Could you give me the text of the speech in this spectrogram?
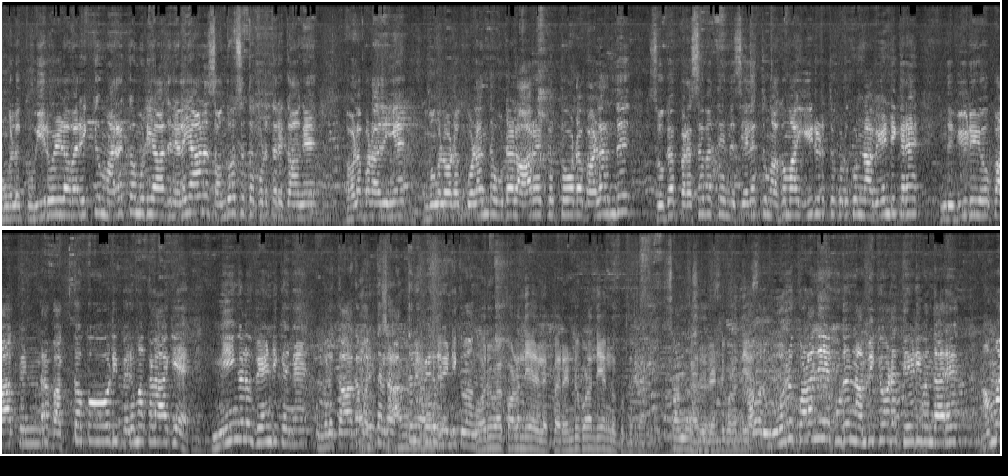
உங்களுக்கு உயிருள்ள வரைக்கும் மறக்க முடியாத நிலையான சந்தோஷத்தை கொடுத்துருக்காங்க. கவலைப்படாதீங்க. இவங்களோட குழந்தை உடல் ஆரோக்கியத்தோட வளர்ந்து சுக பிரசவத்தை இந்த சேலத்து மகமாய் ஈடெடுத்து கொடுக்கும்னு நான் வேண்டிக்கிறேன். இந்த வீடியோ பார்க்கின்ற பக்த கோடி பெருமக்களாகிய நீங்களும் வேண்டிக்கங்க. உங்களுக்காக பக்தர்கள் அத்தனை பேரும் வேண்டிக்குவாங்க. ஒரு குழந்தைய இல்லை இப்போ ரெண்டு குழந்தைய எங்களுக்கு கொடுத்துருக்காங்க. ரெண்டு குழந்தைய? அவர் ஒரு குழந்தைய கூட நம்பிக்கையோட தேடி வந்தாரு. அம்மா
